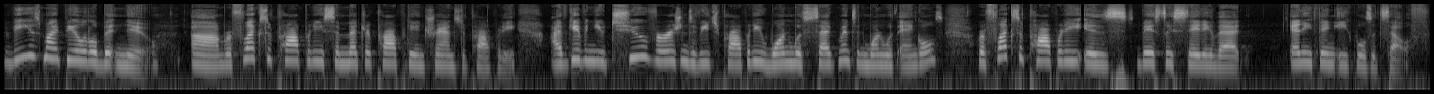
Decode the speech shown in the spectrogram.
These might be a little bit new. Um, reflexive property, symmetric property, and transitive property. I've given you two versions of each property, one with segments and one with angles. Reflexive property is basically stating that anything equals itself.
